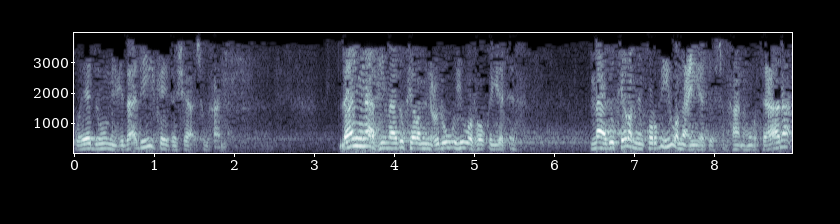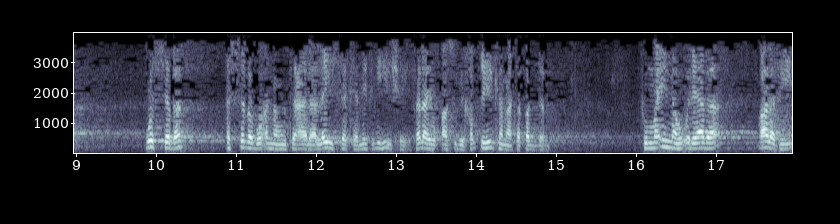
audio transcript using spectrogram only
ويدنو من عباده كيف شاء سبحانه. لا ينافي ما ذكر من علوه وفوقيته ما ذكر من قربه ومعيته سبحانه وتعالى والسبب السبب أنه تعالى ليس كمثله شيء فلا يقاس بخلقه كما تقدم. ثم إنه ولهذا قال في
